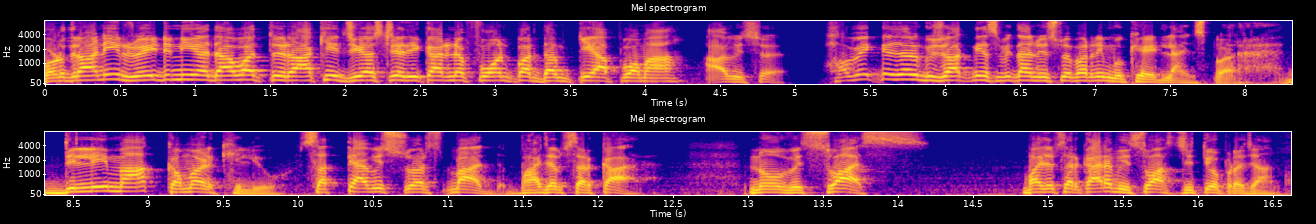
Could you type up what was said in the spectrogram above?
વડોદરાની રેડની અદાવત રાખી જીએસટી અધિકારીને ફોન પર ધમકી આપવામાં આવી છે. હવે એક નજર ગુજરાતની અસ્મિતા ન્યૂઝપેપરની મુખ્ય હેડલાઇન્સ પર દિલ્હીમાં કમળ ખીલ્યું. સત્યાવીસ વર્ષ બાદ ભાજપ સરકારનો વિશ્વાસ, ભાજપ સરકારે વિશ્વાસ જીત્યો પ્રજાનો.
